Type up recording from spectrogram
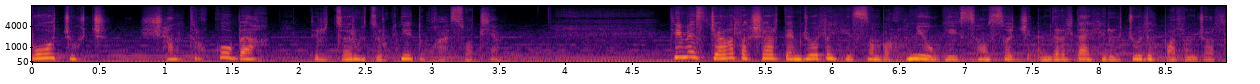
бууж өгч шантрахгүй байх тэр зориг зүрхний тухай асуудал юм. Тиймээс жаргал агшаар дамжуулан хэлсэн Бурханы үгийг сонсож амьдралдаа хэрэгжүүлэх боломж бол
